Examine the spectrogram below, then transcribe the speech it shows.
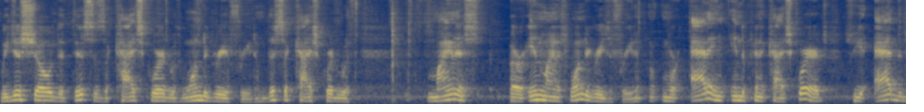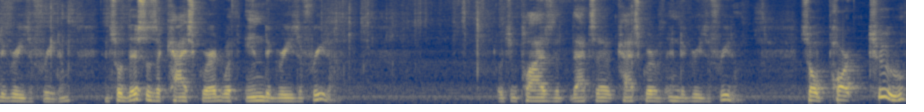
We just showed that this is a chi-squared with one degree of freedom. This is a chi-squared with minus or n minus one degrees of freedom. And we're adding independent chi-squareds, so you add the degrees of freedom. And so this is a chi-squared with n degrees of freedom, which implies that that's a chi-squared with n degrees of freedom. So part two,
